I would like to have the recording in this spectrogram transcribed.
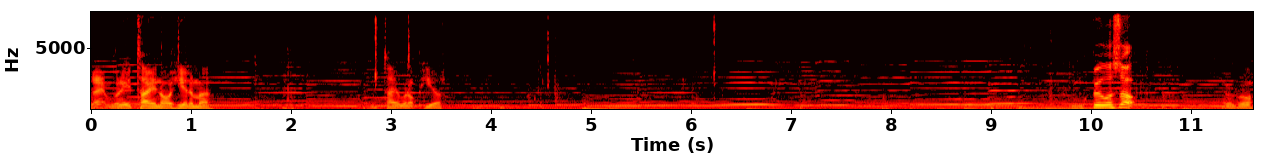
Right, I'm gonna tie a knot here in my tie one up here. Pull us up. There we go.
